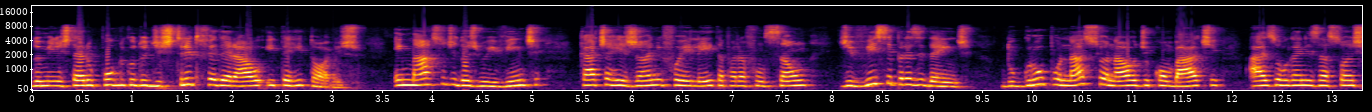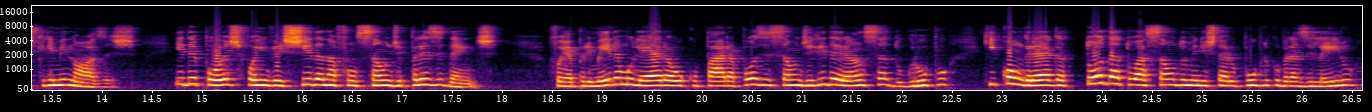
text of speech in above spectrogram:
do Ministério Público do Distrito Federal e Territórios. Em março de 2020, Kátia Rejane foi eleita para a função de vice-presidente do Grupo Nacional de Combate às Organizações Criminosas e depois foi investida na função de presidente. Foi a primeira mulher a ocupar a posição de liderança do grupo que congrega toda a atuação do Ministério Público Brasileiro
